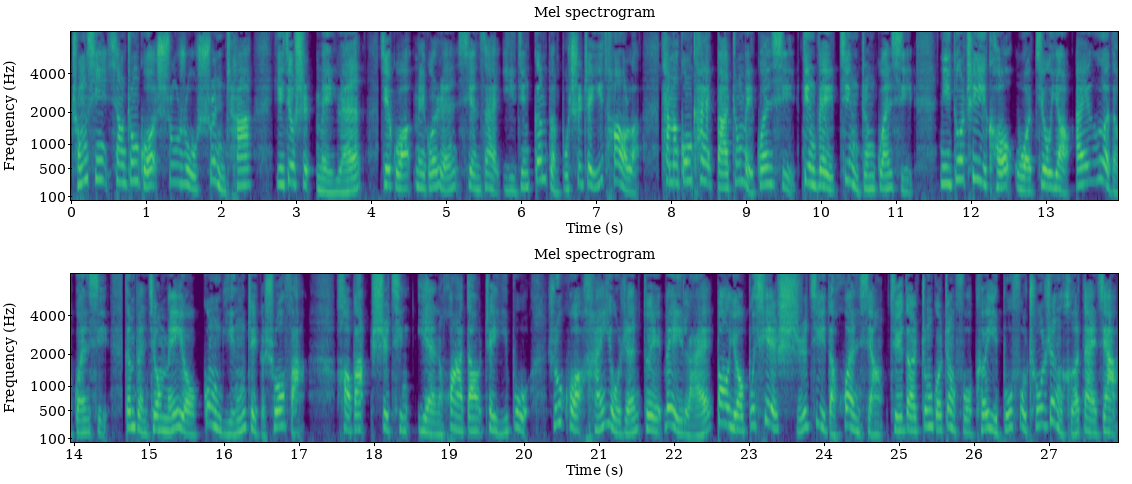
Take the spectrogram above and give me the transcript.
重新向中国输。输入顺差，也就是美元。结果，美国人现在已经根本不吃这一套了。他们公开把中美关系定位竞争关系，你多吃一口，我就要挨饿的关系，根本就没有共赢这个说法。好吧，事情演化到这一步，如果还有人对未来抱有不切实际的幻想，觉得中国政府可以不付出任何代价，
